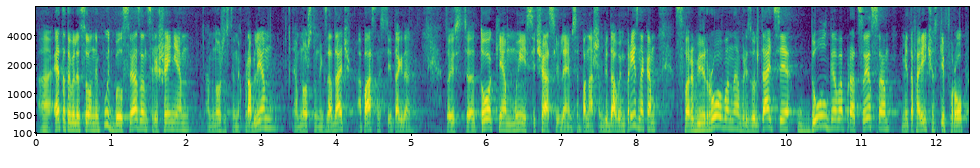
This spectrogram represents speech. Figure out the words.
А, этот эволюционный путь был связан с решением множественных проблем, множественных задач, опасностей и так далее. То есть э, то, кем мы сейчас являемся по нашим видовым признакам, сформировано в результате долгого процесса метафорических проб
